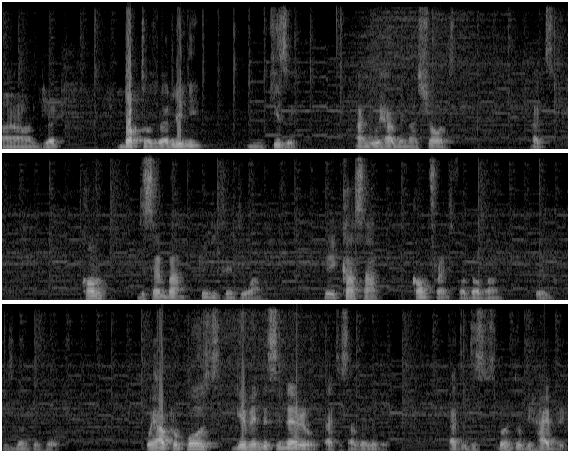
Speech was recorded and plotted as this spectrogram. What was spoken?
uh, Dr. Zwelithini Mkhize. And we have been assured that come December 2021, the ICASA conference for Durban is going to hold. We have proposed, given the scenario that is available, that it is going to be hybrid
